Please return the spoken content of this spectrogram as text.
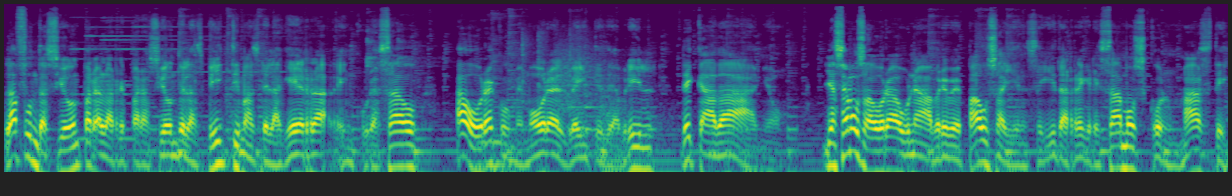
La Fundación para la Reparación de las Víctimas de la Guerra en Curazao ahora conmemora el 20 de abril de cada año. Y hacemos ahora una breve pausa y enseguida regresamos con más de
